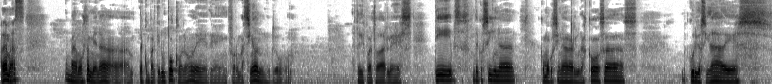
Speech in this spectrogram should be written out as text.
Además, vamos también a, compartir un poco de, de información. Yo estoy dispuesto a darles tips de cocina, cómo cocinar algunas cosas, curiosidades,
